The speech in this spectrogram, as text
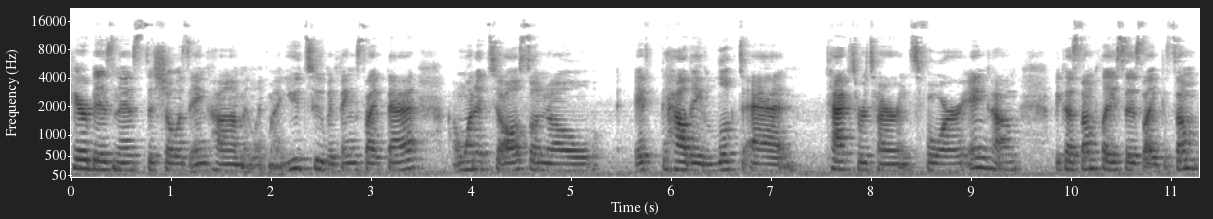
hair business to show us income and like my YouTube and things like that, I wanted to also know if how they looked at tax returns for income because some places like some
